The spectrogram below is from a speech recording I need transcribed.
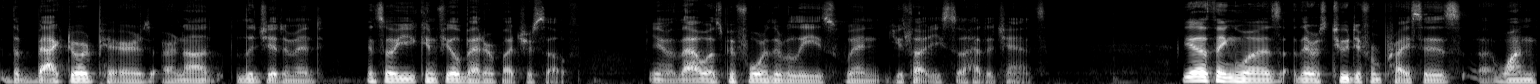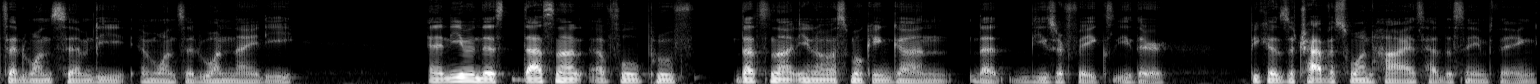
the backdoored pairs are not legitimate and so you can feel better about yourself. You know, that was before the release when you thought you still had a chance. The other thing was there was two different prices. Uh, one said 170 and one said 190. And even this that's not a foolproof that's not, you know, a smoking gun that these are fakes either because the Travis 1 highs had the same thing.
